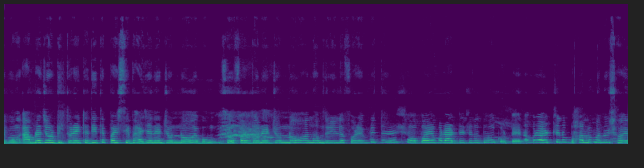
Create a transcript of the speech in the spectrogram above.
এবং আমরা যে ওর ভিতরে এটা দিতে পারছি ভাইজানের জন্য এবং সোফার বোনের জন্য আলহামদুলিল্লাহ ফর এভরিথিং সবাই আমার আর্টের জন্য দোয়া করবেন। আমার আর্ট যেন ভালো মানুষ হয়।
